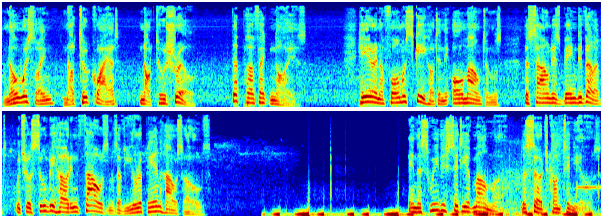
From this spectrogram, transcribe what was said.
No whistling, not too quiet, not too shrill. The perfect noise. Here in a former ski hut in the Ore Mountains, the sound is being developed which will soon be heard in thousands of European households. In the Swedish city of Malmö, the search continues.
